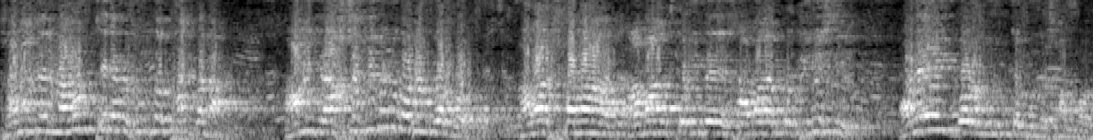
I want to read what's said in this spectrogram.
সমাজের মানুষ যেখানে সুন্দর থাকবে না, আমি রাষ্ট্র কীভাবে গঠন করব। আমার সমাজ, আমার পরিবেশ, আমার প্রতিবেশী অনেক বড় গুরুত্বপূর্ণ সম্পদ।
